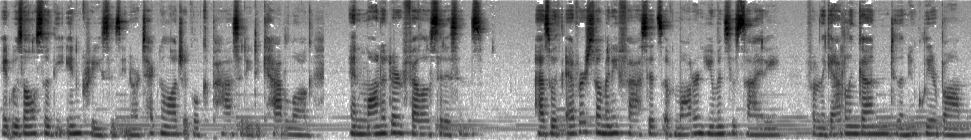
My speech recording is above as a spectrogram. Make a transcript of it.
It was also the increases in our technological capacity to catalog and monitor fellow citizens. As with ever so many facets of modern human society, from the Gatling gun to the nuclear bomb,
